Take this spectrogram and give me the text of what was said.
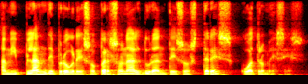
a mi plan de progreso personal durante esos 3-4 meses.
